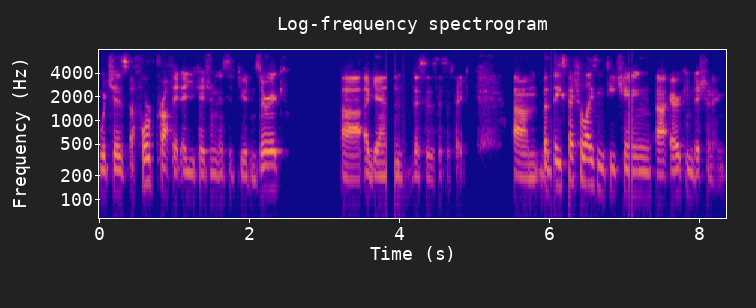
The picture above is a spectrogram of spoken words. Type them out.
which is a for-profit education institute in Zurich. Uh, again, this is this is fake. Um, but they specialize in teaching uh, air conditioning,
